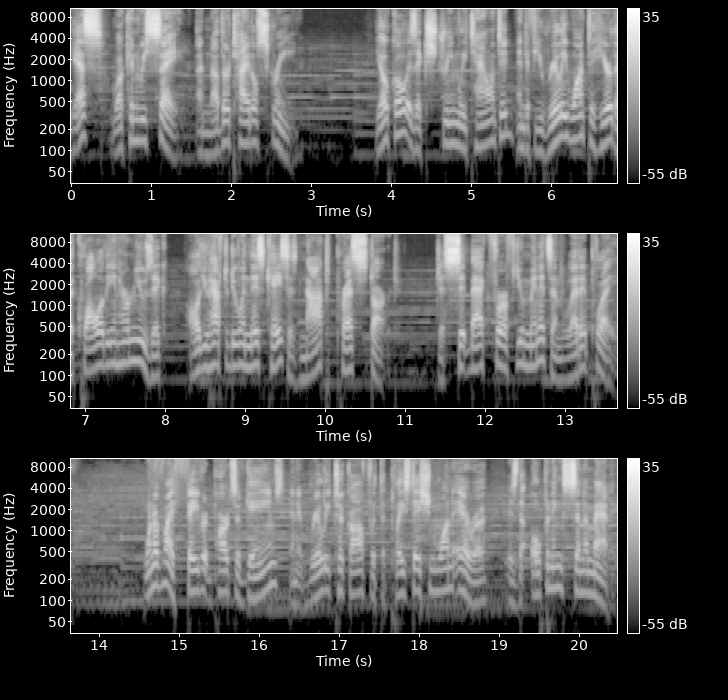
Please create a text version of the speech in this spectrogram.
Yes, what can we say? Another title screen. Yoko is extremely talented, and if you really want to hear the quality in her music, all you have to do in this case is not press start. Just sit back for a few minutes and let it play. One of my favorite parts of games, and it really took off with the PlayStation 1 era, is the opening cinematic.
